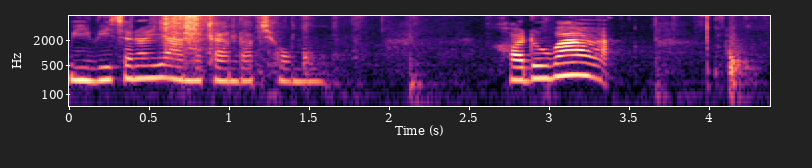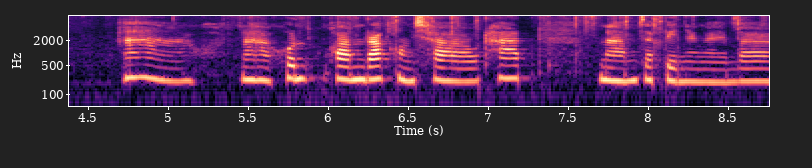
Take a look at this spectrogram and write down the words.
มีวิจารณญาณในการรับชม ขอดูว่า อ่านะคะคนความรักของชาวธาตุน้ำจะเป็นยังไงบ้าง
